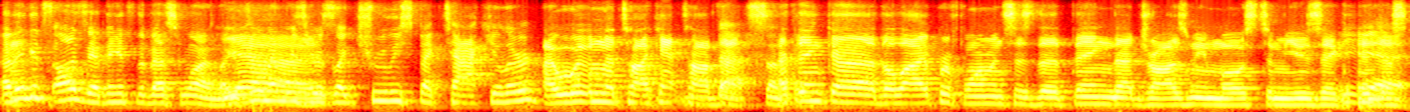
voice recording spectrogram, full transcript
I think it's honestly, I think it's the best one. Like if Yeah. you remember, it was like truly spectacular. I wouldn't have. T- I can't top that. Something. I think uh, the live performance is the thing that draws me most to music, and Yeah. just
